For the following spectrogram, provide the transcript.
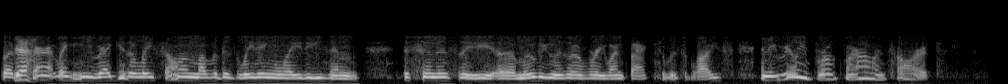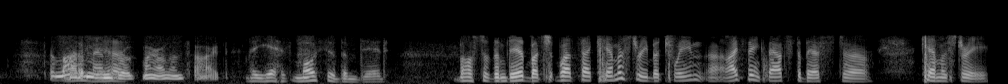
But Yeah. apparently, he regularly fell in love with his leading ladies, and as soon as the uh, movie was over, he went back to his wife, and he really broke Marilyn's heart. A lot Oh, of men yeah. broke Marilyn's heart. Yes, most of them did. most of them did but but that chemistry between uh, i think that's the best uh chemistry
